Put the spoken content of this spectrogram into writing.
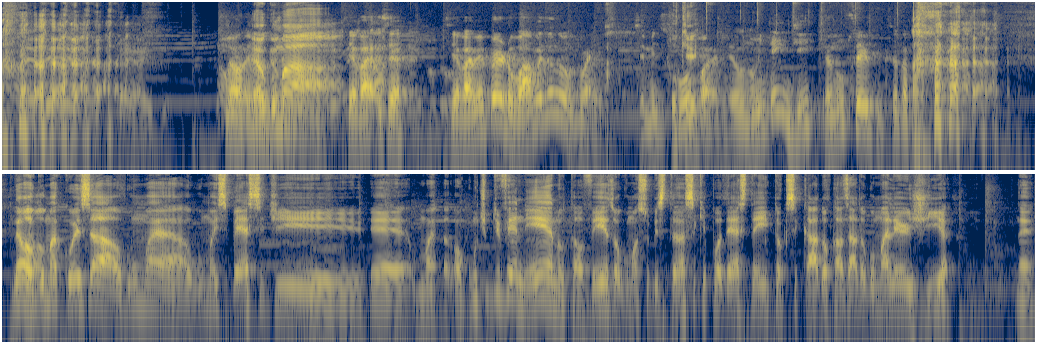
não, é alguma. Você vai, você, você vai me perdoar, mas eu não. Você me desculpa, eu não entendi. Eu não sei o que, que você tá falando. Não, alguma coisa, alguma, alguma espécie de. É, uma, algum tipo de veneno, talvez, alguma substância que pudesse ter intoxicado ou causado alguma alergia, né?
